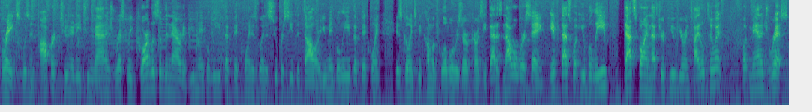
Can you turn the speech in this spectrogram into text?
breaks was an opportunity to manage risk, regardless of the narrative. You may believe that Bitcoin is going to supersede the dollar. You may believe that Bitcoin is going to become a global reserve currency. That is not what we're saying. If that's what you believe, that's fine. That's your view. You're entitled to it, but manage risk,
